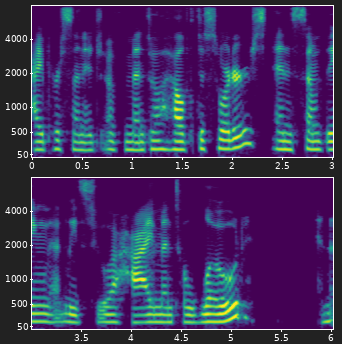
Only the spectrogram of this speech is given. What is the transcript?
high percentage of mental health disorders and something that leads to a high mental load and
